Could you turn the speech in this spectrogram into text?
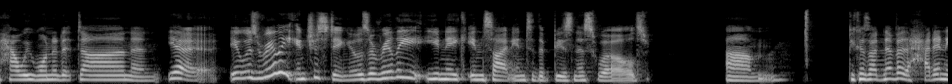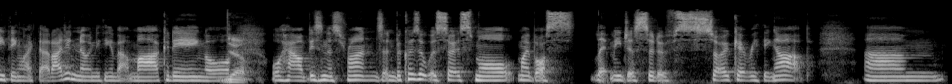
how we wanted it done. And yeah, it was really interesting. It was a really unique insight into the business world. Um, because I'd never had anything like that. I didn't know anything about marketing or Yeah. or how a business runs. And because it was so small, my boss let me just sort of soak everything up. Um,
